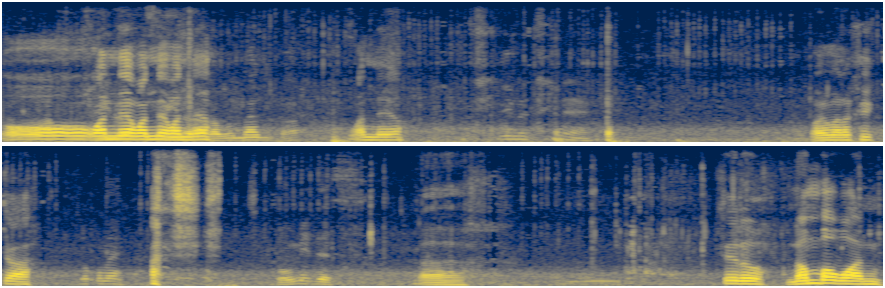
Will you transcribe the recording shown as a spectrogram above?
Oh, one there, one there, one there. One there. 얼마나 클까? 조금해. 아씨, 도움이 됐어. 아, 그래도 넘버 원.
